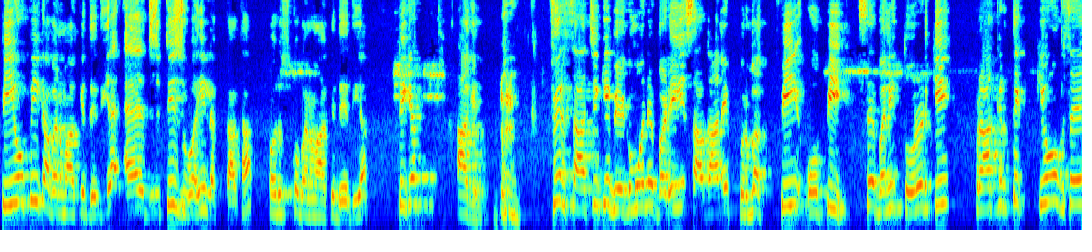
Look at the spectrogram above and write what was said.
पीओपी का बनवा के दे दिया। एज इट इज़ वही लगता था और उसको बनवा के दे दिया। ठीक है? आगे। फिर सांची की बेगमों ने बड़ी ही सावधानी पूर्वक पीओपी से बनी तोरण की प्राकृतिक क्यों से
